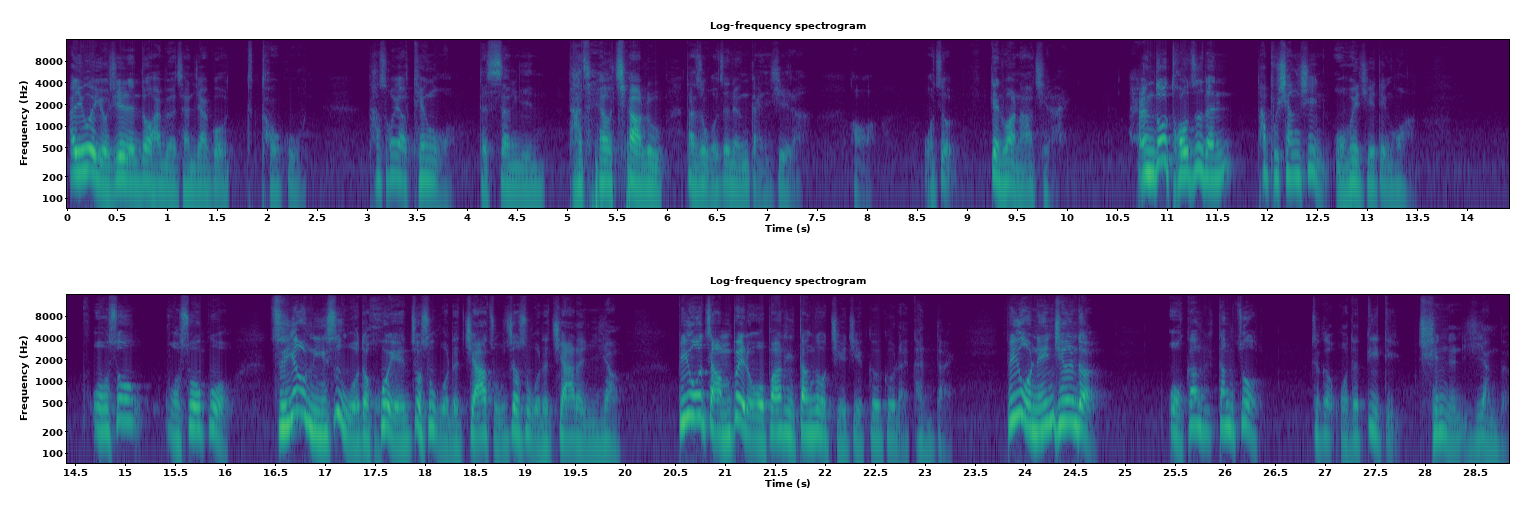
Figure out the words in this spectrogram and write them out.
啊，因为有些人都还没有参加过投顾。他说要听我的声音，他才要加入。但是我真的很感谢了。哦，我就电话拿起来，很多投资人他不相信我会接电话。我说我说过，只要你是我的会员，就是我的家族，就是我的家人一样。比我长辈的，我把你当做姐姐哥哥来看待；比我年轻的，我刚当做这个我的弟弟亲人一样的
